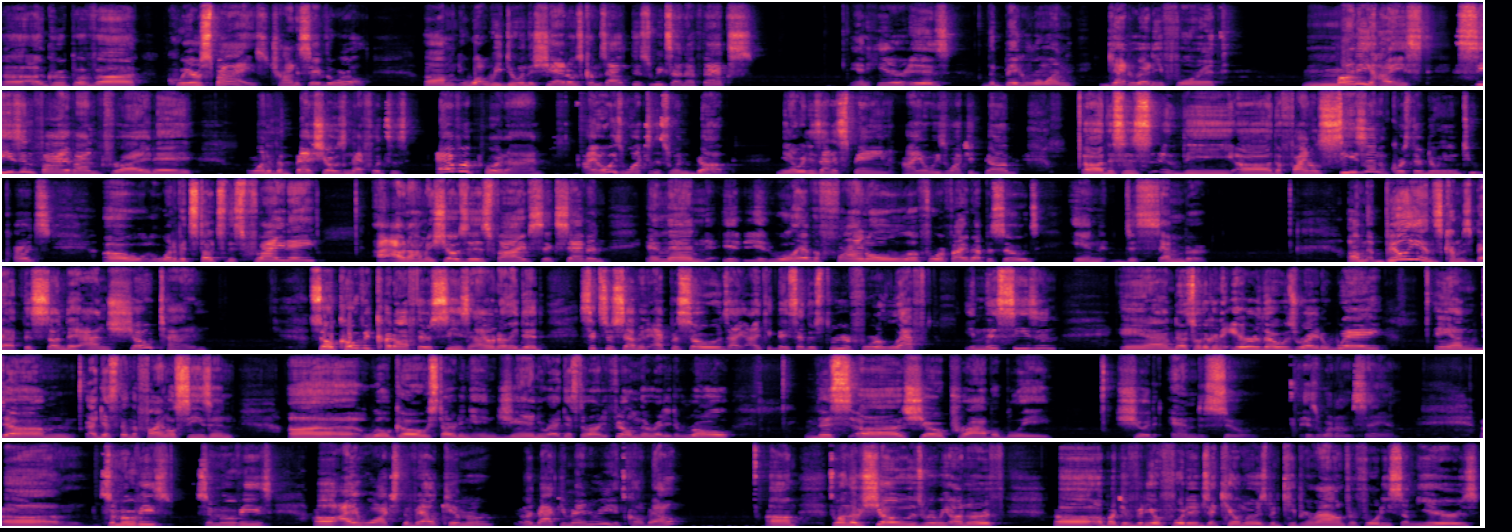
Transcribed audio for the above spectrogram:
uh, a group of uh, queer spies trying to save the world. Um, what We Do in the Shadows comes out this week's on FX. And here is the big one. Get ready for it. Money Heist, season five on Friday. One of the best shows Netflix has ever put on. I always watch this one dubbed. You know, it is out of Spain. I always watch it dubbed. Uh, this is the uh, the final season. Of course, they're doing it in two parts. Uh, one of it starts this Friday. I don't know how many shows it is five, six, seven and then it, it will have the final uh, four or five episodes in December. Um, Billions comes back this Sunday on Showtime. So COVID cut off their season. I don't know. They did six or seven episodes. I, I think they said there's three or four left in this season. And uh, so they're going to air those right away. and um, I guess then the final season uh, will go starting in January. I guess they're already filmed; they're ready to roll. This uh, show probably should end soon, is what I'm saying. Um, some movies, some movies. Uh, I watched the Val Kilmer uh, documentary. It's called Val. Um, it's one of those shows where we unearth uh, a bunch of video footage that Kilmer has been keeping around for 40 some years.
